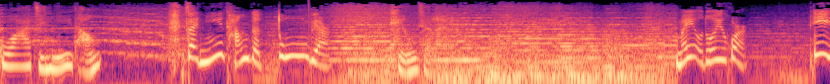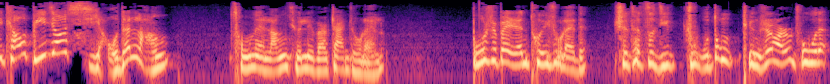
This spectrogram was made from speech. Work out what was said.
刮进泥塘，在泥塘的东边停下来了。没有多一会儿，一条比较小的狼从那狼群里边站出来了，不是被人推出来的，是他自己主动挺身而出的，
